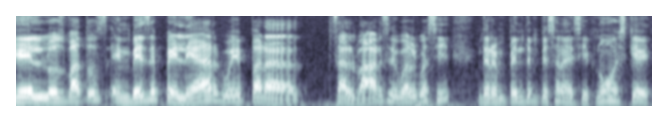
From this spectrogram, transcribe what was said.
que los vatos, en vez de pelear, güey, para salvarse o algo así, de repente empiezan a decir, no, es que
